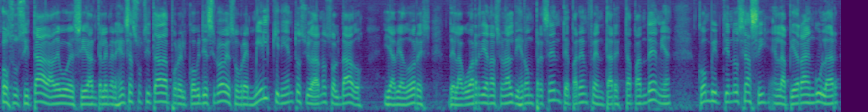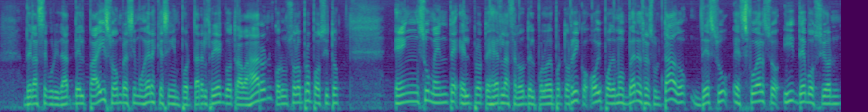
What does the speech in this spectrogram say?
o suscitada, debo decir, ante la emergencia suscitada por el COVID-19, sobre 1.500 ciudadanos soldados y aviadores de la Guardia Nacional dijeron presente para enfrentar esta pandemia, convirtiéndose así en la piedra angular de la seguridad del país. Hombres y mujeres que sin importar el riesgo trabajaron con un solo propósito, en su mente el proteger la salud del pueblo de Puerto Rico. Hoy podemos ver el resultado de su esfuerzo y devoción.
